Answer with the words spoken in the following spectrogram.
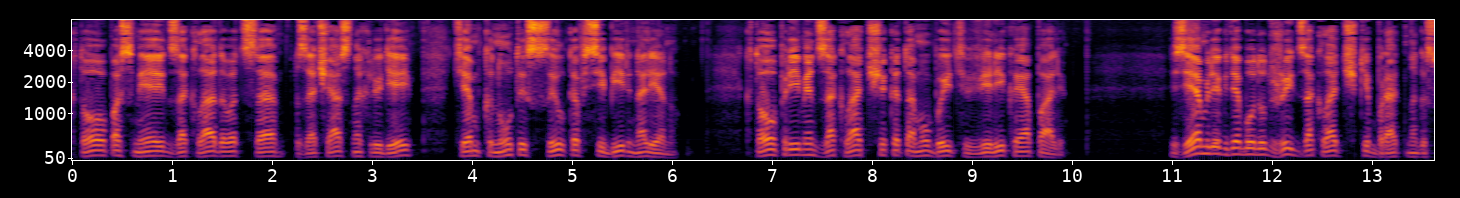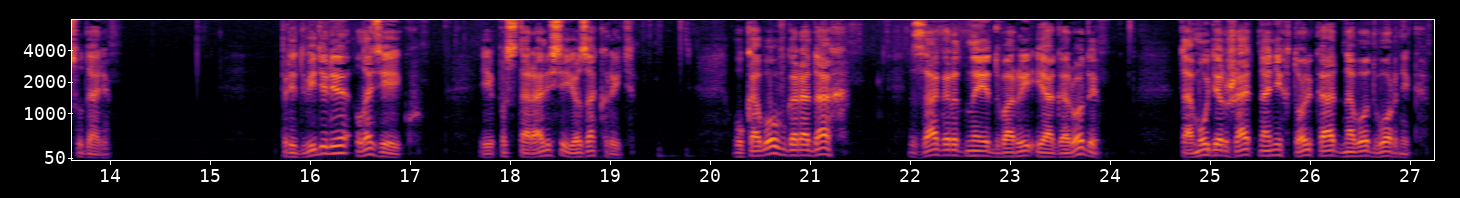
Кто посмеет закладываться за частных людей, тем кнут и ссылка в Сибирь на Лену. Кто примет закладчика, тому быть в великой опале. Земли, где будут жить закладчики, брать на государя. Предвидели лазейку и постарались ее закрыть. У кого в городах загородные дворы и огороды, тому держать на них только одного дворника —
